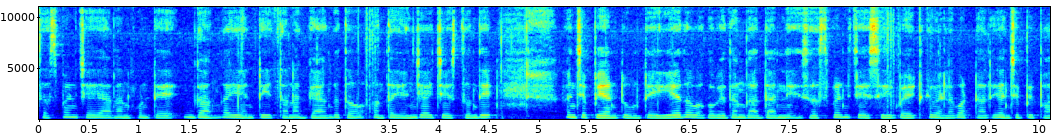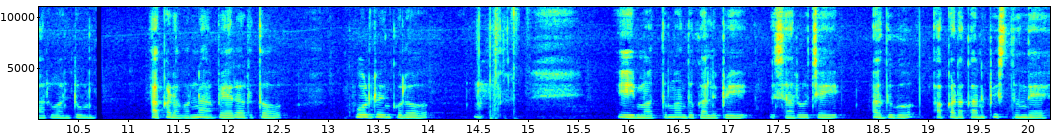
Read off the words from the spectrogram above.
సస్పెండ్ చేయాలనుకుంటే గంగ ఏంటి? తన గ్యాంగ్తో అంత ఎంజాయ్ చేస్తుంది అని చెప్పి అంటూ ఉంటే ఏదో ఒక విధంగా దాన్ని సస్పెండ్ చేసి బయటికి వెళ్ళగొట్టాలి అని చెప్పి పారు అంటూ అక్కడ ఉన్న బేరర్తో కూల్ డ్రింకులో ఈ మత్తు మందు కలిపి సర్వ్ చేయి. అదిగో అక్కడ కనిపిస్తుందే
